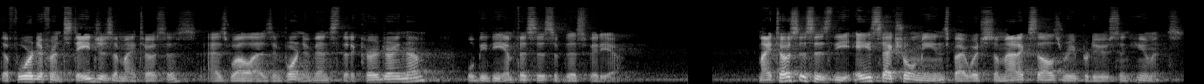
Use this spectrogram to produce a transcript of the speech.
The four different stages of mitosis, as well as important events that occur during them, will be the emphasis of this video. Mitosis is the asexual means by which somatic cells reproduce in humans.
